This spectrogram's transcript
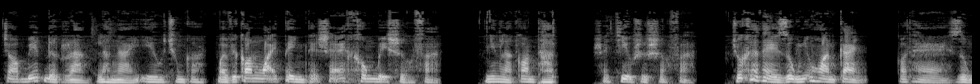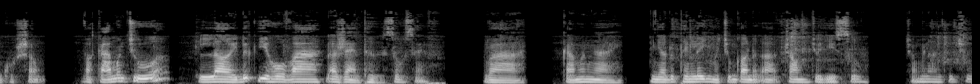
cho biết được rằng là Ngài yêu chúng con. Bởi vì con ngoại tình thế sẽ không bị sửa phạt, nhưng là con thật sẽ chịu sự sửa phạt. Chúa có thể dùng những hoàn cảnh, có thể dùng cuộc sống. Và cảm ơn Chúa, lời Đức Giê-hô-va đã rèn thử Joseph. Và cảm ơn Ngài, nhờ Đức Thánh Linh mà chúng con được ở trong Chúa Giêsu, trong lời của Chúa.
